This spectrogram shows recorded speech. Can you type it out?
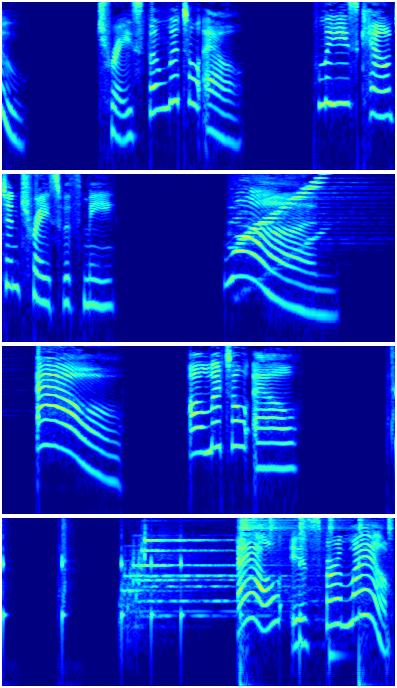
two. Trace the little L. Please count and trace with me. One. L. A little L. L is for lamp.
